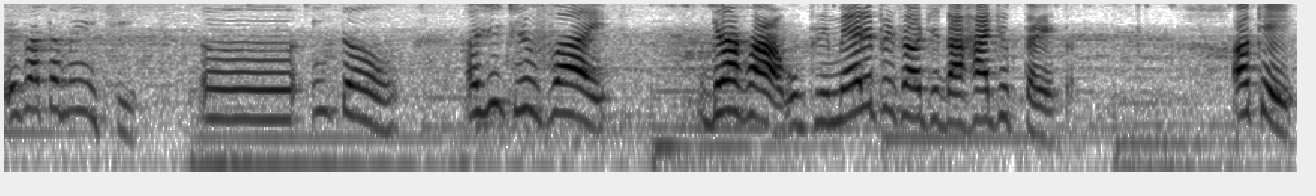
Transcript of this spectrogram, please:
Exatamente. Ah, então, a gente vai gravar o primeiro episódio da Rádio Treta. Ok,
